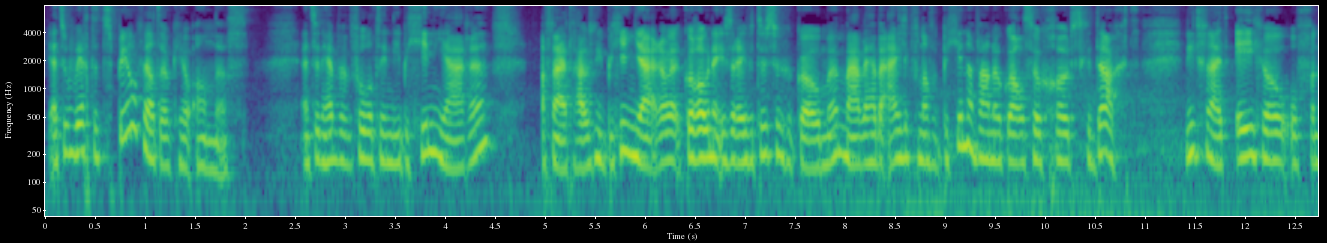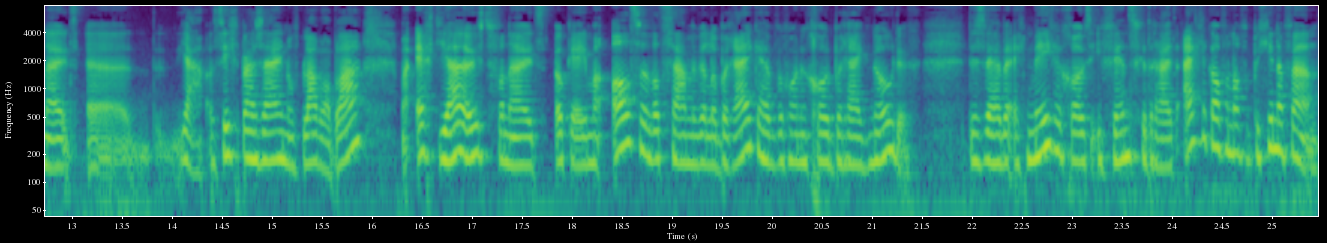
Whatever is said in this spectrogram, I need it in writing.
Ja, toen werd het speelveld ook heel anders. En toen hebben we bijvoorbeeld in die beginjaren of nou, trouwens niet beginjaren. Corona is er even tussen gekomen. Maar we hebben eigenlijk vanaf het begin af aan ook al zo groot gedacht. Niet vanuit ego of vanuit uh, ja, zichtbaar zijn of bla bla bla. Maar echt juist vanuit: oké, maar als we wat samen willen bereiken, hebben we gewoon een groot bereik nodig. Dus we hebben echt mega grote events gedraaid. Eigenlijk al vanaf het begin af aan.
